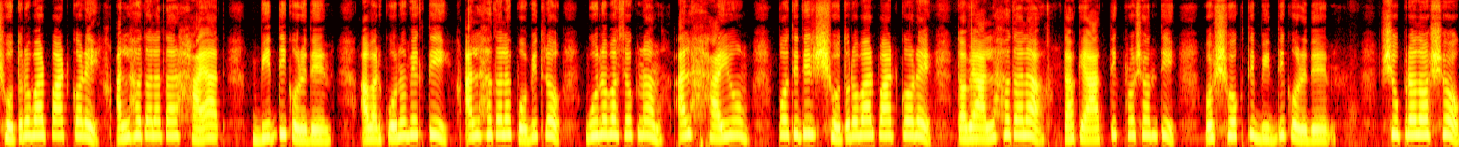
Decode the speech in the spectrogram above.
সতেরো বার পাঠ করে, আল্লাহ তালা তার হায়াত বৃদ্ধি করে দেন। আবার কোনো ব্যক্তি আল্লাহ তালা পবিত্র গুণবাচক নাম আল হায়ুম প্রতিদিন সতেরো বার পাঠ করে, তবে আল্লাহ তালা তাকে আত্মিক প্রশান্তি ও শক্তি বৃদ্ধি করে দেন। সুপ্রদর্শক,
